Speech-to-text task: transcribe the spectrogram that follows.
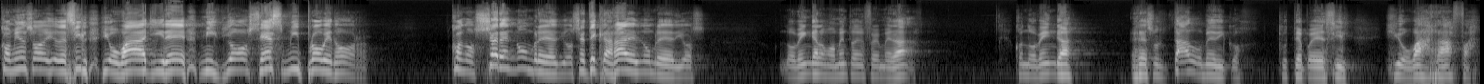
comienzo a decir Jehová Jireh, mi Dios es mi proveedor. Conocer el nombre de Dios es declarar el nombre de Dios cuando venga los momentos de enfermedad, cuando venga el resultado médico, que usted puede decir, Jehová Rafa,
